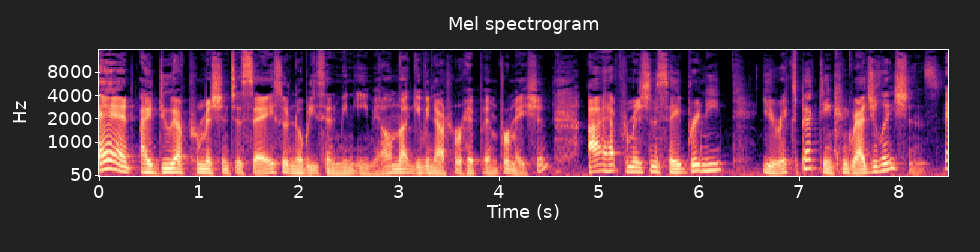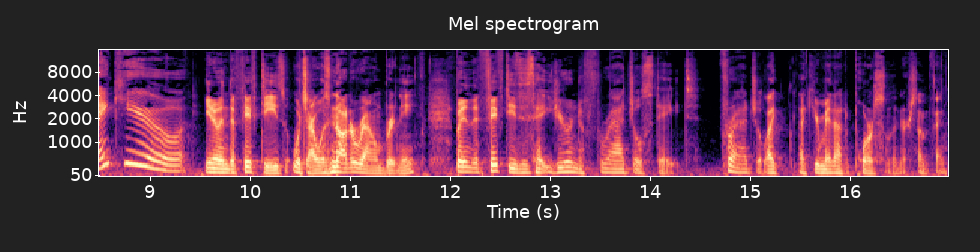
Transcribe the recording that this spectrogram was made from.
And I do have permission to say, so nobody send me an email. I'm not giving out her HIPAA information. I have permission to say, Brittany, you're expecting. Congratulations. Thank you. You know, in the 50s, which I was not around, Brittany, but in the 50s, is that you're in a fragile state. Fragile, like, like you're made out of porcelain or something.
